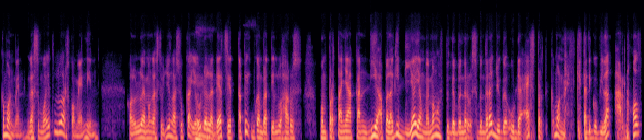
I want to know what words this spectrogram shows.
come on man, nggak semuanya itu lu harus komenin. Kalau lu emang gak setuju, gak suka, ya udahlah hmm. that's it. Tapi bukan berarti lu harus mempertanyakan dia, apalagi dia yang memang bener-bener sebenarnya juga udah expert. Come on man, kayak tadi gue bilang Arnold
